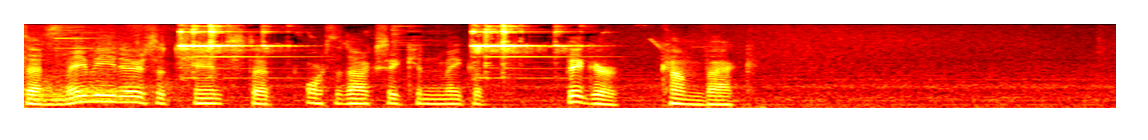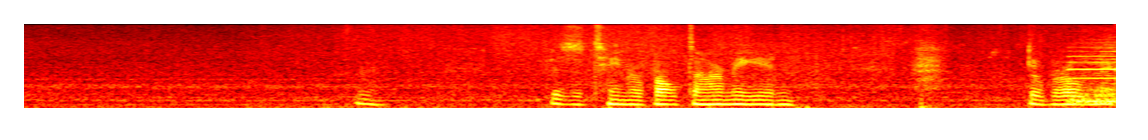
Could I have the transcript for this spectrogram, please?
then maybe there's a chance that Orthodoxy can make a bigger comeback. Hmm. Byzantine Revolt Army in Dubrovnik.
